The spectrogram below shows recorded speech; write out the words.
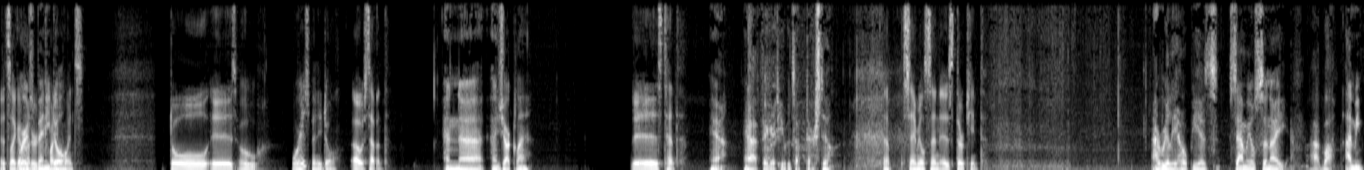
It's like Where's 120 Benny Doll? points. Doll is oh, where is Benny Doll? Oh, seventh and uh, and Jacquelin, is tenth. yeah, yeah. I figured he was up there still. Yep. Samuelsson is thirteenth. I really hope he is Samuelsson. I uh, well, I mean,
